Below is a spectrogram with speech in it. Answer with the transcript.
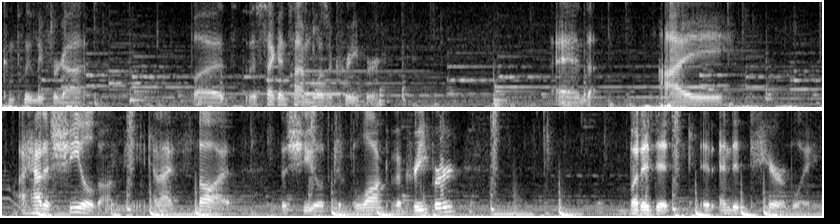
completely forgot. But the second time was a creeper. And I I had a shield on me and I thought the shield could block the creeper but it didn't. It ended terribly.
